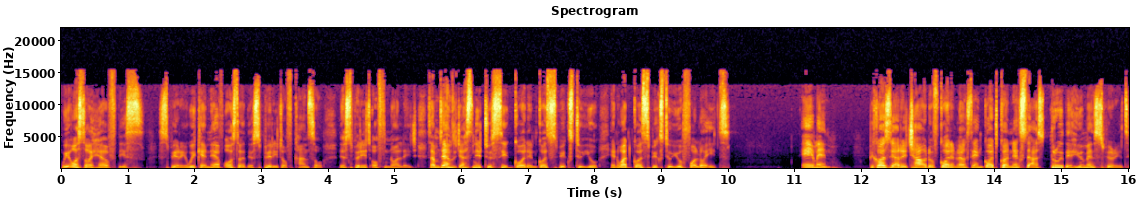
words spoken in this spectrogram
we also have this spirit. We can have also the spirit of counsel, the spirit of knowledge. Sometimes you just need to seek God and God speaks to you. And what God speaks to you, follow it. Amen. Because you are a child of God, and like saying, God connects us through the human spirit,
